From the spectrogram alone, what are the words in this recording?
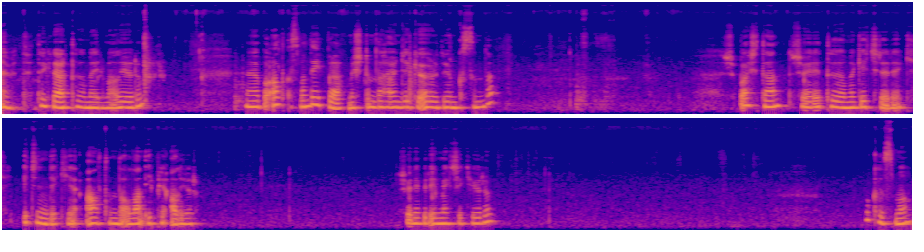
Evet, tekrar tığımı elime alıyorum. Ee, bu alt kısmında ip bırakmıştım daha önceki ördüğüm kısımda. Şu baştan şöyle tığımı geçirerek içindeki altında olan ipi alıyorum. Şöyle bir ilmek çekiyorum. Bu kısmı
